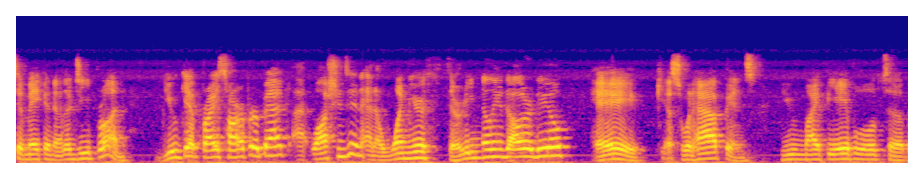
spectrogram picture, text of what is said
to make another deep run. You get Bryce Harper back at Washington at a one-year, thirty million dollar deal. Hey, guess what happens? You might be able to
